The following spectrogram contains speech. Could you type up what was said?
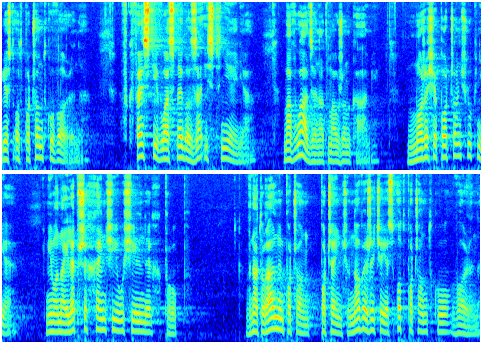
jest od początku wolne. W kwestii własnego zaistnienia ma władzę nad małżonkami. Może się począć lub nie, mimo najlepszych chęci i usilnych prób. W naturalnym poczęciu nowe życie jest od początku wolne.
